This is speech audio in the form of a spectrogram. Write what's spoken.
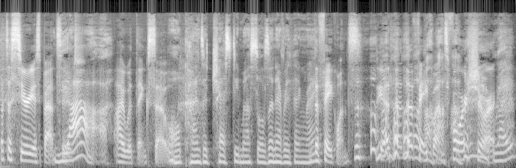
That's a serious bat suit. Yeah. I would think so. all kinds of chesty muscles and everything, right? The fake ones. Yeah, the, the fake ones for sure. Right.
